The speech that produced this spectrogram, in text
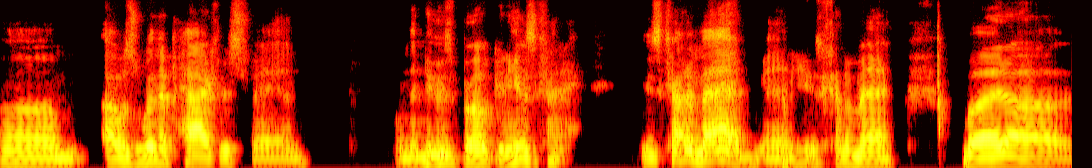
know. Um, I was with a Packers fan when the news broke, and he was kind of he was kind of mad, man. He was kind of mad. But uh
